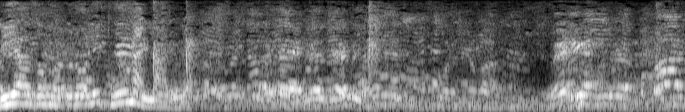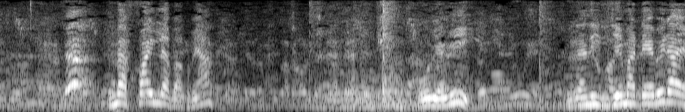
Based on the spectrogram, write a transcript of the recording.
နေရာဆုံးတော့တော်တော်လေးထိုးနိုင်လာတယ်ဗျမက်5လက်ပါခင်ဗျာဟိုပြန်ပြီဒီကန်ဒီဒီချိန်မှာတဲပေးထားရ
